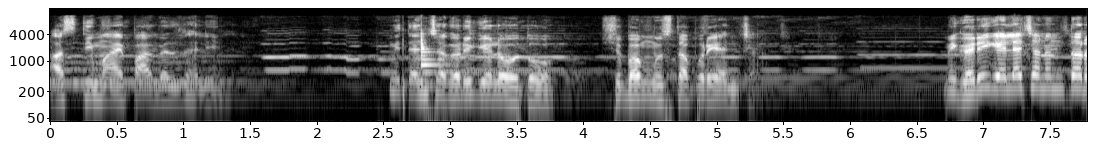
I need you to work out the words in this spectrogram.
आज ती माय पागल झाली. मी त्यांच्या घरी गेलो होतो शुभम मुस्तापुरे यांच्या. मी घरी गेल्याच्यानंतर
